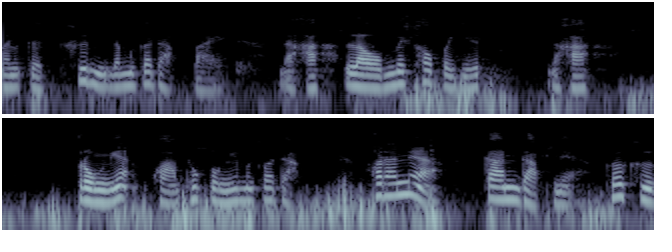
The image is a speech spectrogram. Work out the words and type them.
มันเกิดขึ้นแล้วมันก็ดับไปนะคะ เราไม่เข้าไปยึดนะคะ ตรงเนี้ยความทุกข์ตรงนี้มันก็ดับ เพราะฉะนั้นเนี่ยการดับเนี่ยก็คือ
